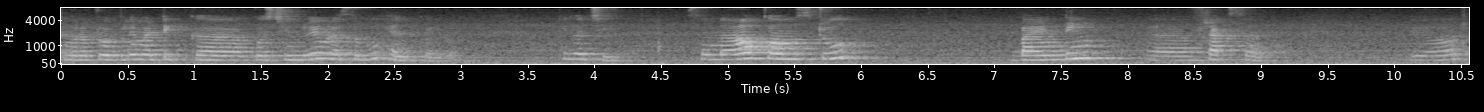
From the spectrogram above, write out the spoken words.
तुम प्रोब्लेमाटिक क्वेश्चन गुड़ा सब हेल्प कर ठीक अच्छे so now comes to binding fraction your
